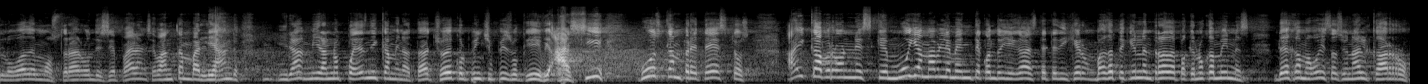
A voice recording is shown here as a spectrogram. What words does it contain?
lo voy a demostrar, donde se paran, se van tambaleando. Mira, mira, no puedes ni caminar, está chueco el pinche piso aquí. Así, buscan pretextos. Hay cabrones que muy amablemente cuando llegaste te dijeron, bájate aquí en la entrada para que no camines, déjame, voy a estacionar el carro.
